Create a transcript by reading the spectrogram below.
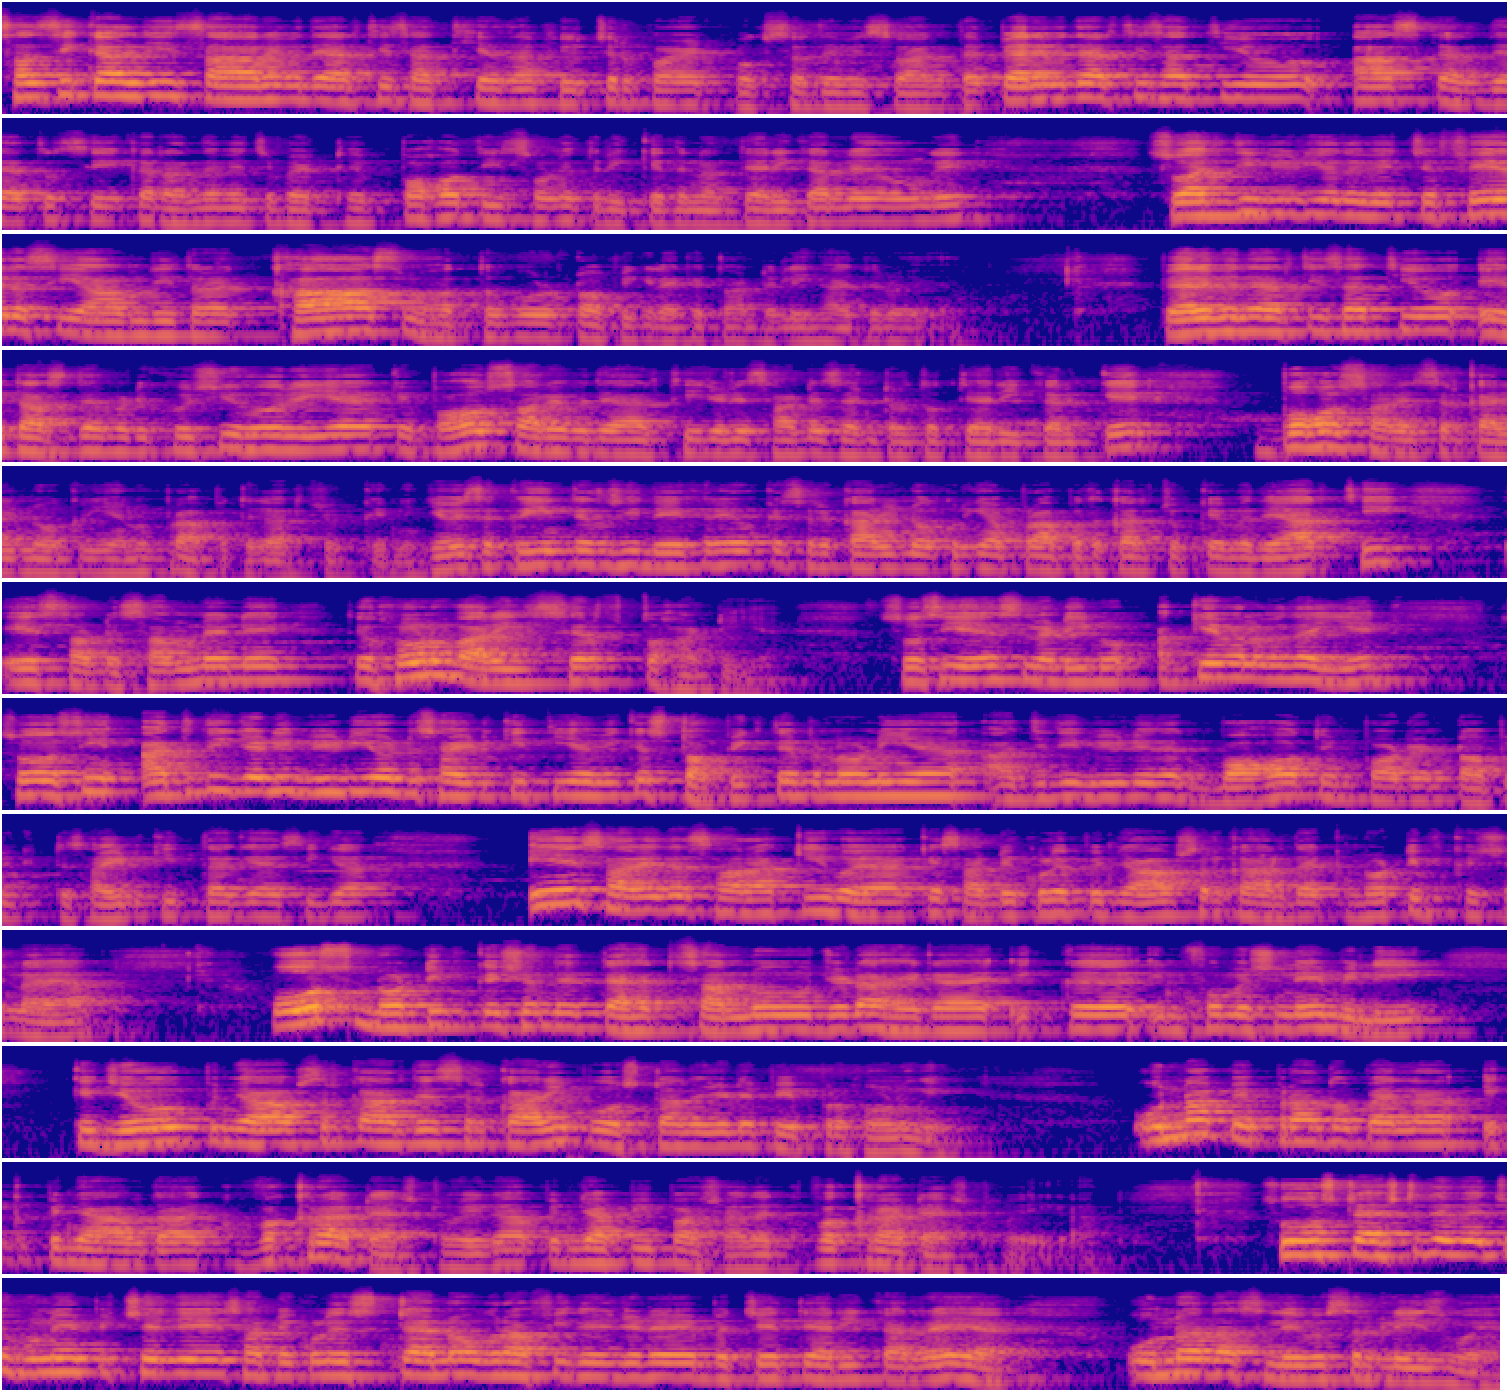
ਸਤਿ ਸ਼੍ਰੀ ਅਕਾਲ ਜੀ ਸਾਰੇ ਵਿਦਿਆਰਥੀ ਸਾਥੀਆਂ ਦਾ ਫਿਊਚਰ ਪੁਆਇੰਟ ਮੁਕਤਸਰ ਦੇ ਵਿੱਚ ਸਵਾਗਤ ਹੈ। ਪਿਆਰੇ ਵਿਦਿਆਰਥੀ ਸਾਥੀਓ, ਆਸ ਕਰਦੇ ਆ ਤੁਸੀਂ ਘਰਾਂ ਦੇ ਵਿੱਚ ਬੈਠੇ ਬਹੁਤ ਹੀ ਸੋਹਣੇ ਤਰੀਕੇ ਦੇ ਨਾਲ ਤਿਆਰੀ ਕਰ ਰਹੇ ਹੋਵੋਗੇ। ਸੋ ਅੱਜ ਦੀ ਵੀਡੀਓ ਦੇ ਵਿੱਚ ਫੇਰ ਅਸੀਂ ਆਮ ਦੀ ਤਰ੍ਹਾਂ ਖਾਸ ਮਹੱਤਵਪੂਰਨ ਟੌਪਿਕ ਲੈ ਕੇ ਤੁਹਾਡੇ ਲਈ ਹਾਜ਼ਰ ਹੋਏ ਹਾਂ। ਪਿਆਰੇ ਵਿਦਿਆਰਥੀ ਸਾਥੀਓ, ਇਹ ਦੱਸਦੇ ਬੜੀ ਖੁਸ਼ੀ ਹੋ ਰਹੀ ਹੈ ਕਿ ਬਹੁਤ ਸਾਰੇ ਵਿਦਿਆਰਥੀ ਜਿਹੜੇ ਸਾਡੇ ਸੈਂਟਰ ਤੋਂ ਤਿਆਰੀ ਕਰਕੇ ਬਹੁਤ ਸਾਰੇ ਸਰਕਾਰੀ ਨੌਕਰੀਆਂ ਨੂੰ ਪ੍ਰਾਪਤ ਕਰ ਚੁੱਕੇ ਨੇ। ਜਿਵੇਂ ਸਕਰੀਨ ਤੇ ਤੁਸੀਂ ਦੇਖ ਰਹੇ ਹੋ ਕਿ ਸਰਕਾਰੀ ਨੌਕਰੀਆਂ ਪ੍ਰਾਪਤ ਕਰ ਚੁੱਕੇ ਵਿਦਿਆਰਥੀ ਇਹ ਸਾਡੇ ਸਾਹਮਣੇ ਨੇ ਤੇ ਹੁਣ ਵਾਰੀ ਸਿਰਫ ਤੁਹਾਡੀ ਹੈ। ਸੋ ਅਸੀਂ ਇਸ ਲੜੀ ਨੂੰ ਅੱਗੇ ਵੱਲ ਵਧਾਈਏ। ਸੋ ਅਸੀਂ ਅੱਜ ਦੀ ਜਿਹੜੀ ਵੀਡੀਓ ਡਿਸਾਈਡ ਕੀਤੀ ਹੈ ਵੀ ਕਿਸ ਟੌਪਿਕ ਤੇ ਬਣਾਉਣੀ ਹੈ, ਅੱਜ ਦੀ ਵੀਡੀਓ ਦਾ ਇੱਕ ਬਹੁਤ ਇੰਪੋਰਟੈਂਟ ਟੌਪਿਕ ਡਿਸਾਈਡ ਕੀਤਾ ਗਿਆ ਸੀਗਾ। ਇਹ ਸਾਰੇ ਦਾ ਸਾਰਾ ਕੀ ਹੋਇਆ ਕਿ ਸਾਡੇ ਕੋਲੇ ਪੰਜਾਬ ਸਰਕਾਰ ਦਾ ਇੱਕ ਨੋਟੀਫਿਕੇਸ਼ਨ ਆਇਆ। ਉਸ ਨੋਟੀਫਿਕੇਸ਼ਨ ਦੇ ਤਹਿਤ ਸਾਨੂੰ ਜਿਹੜਾ ਹੈਗਾ ਇੱਕ ਇਨਫੋਰਮੇਸ਼ਨ ਇਹ ਮਿਲੀ ਕਿ ਜੋ ਪੰਜਾਬ ਸਰਕਾਰ ਦੇ ਸਰਕਾਰੀ ਪੋਸਟਾਂ ਦੇ ਜਿਹੜੇ ਪੇਪਰ ਹੋਣਗੇ, ਉਹਨਾਂ ਪੇਪਰਾਂ ਤੋਂ ਪਹਿਲਾਂ ਇੱਕ ਪੰਜਾਬ ਦਾ ਇੱਕ ਵੱਖਰਾ ਟੈਸਟ ਹੋਏਗਾ, ਪੰਜਾਬੀ ਭਾਸ਼ਾ ਦਾ ਇੱਕ ਵੱਖਰਾ ਟੈਸਟ ਹੋਏਗਾ। ਸੋ ਉਸ ਟੈਸਟ ਦੇ ਵਿੱਚ ਹੁਣੇ ਪਿੱਛੇ ਜੇ ਸਾਡੇ ਕੋਲੇ ਸਟੈਨੋਗ੍ਰਾਫੀ ਦੇ ਜਿਹੜੇ ਬੱਚੇ ਤਿਆਰੀ ਕਰ ਰਹੇ ਆ, ਉਹਨਾਂ ਦਾ ਸਿਲੇਬਸ ਰਿਲੀਜ਼ ਹੋਇਆ।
